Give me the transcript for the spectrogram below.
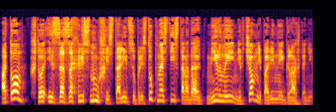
о том, что из-за захлестнувшей столицу преступности страдают мирные, ни в чем не повинные граждане.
